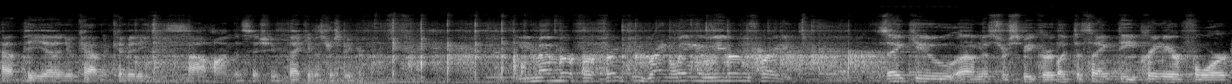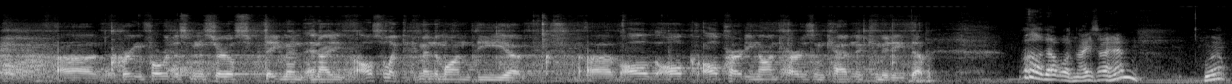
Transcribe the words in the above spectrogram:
at the uh, new Cabinet Committee uh, on this issue. Thank you, Mr. Speaker. The member for Fredericton, Grand Lake, and Leader Ms. Brady. Thank you, uh, Mr. Speaker. I'd like to thank the Premier for uh, bringing forward this ministerial statement, and I also like to commend him on the uh, uh all, all, all party nonpartisan cabinet committee that. Well, that was nice of him. Well,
